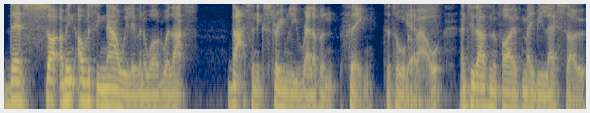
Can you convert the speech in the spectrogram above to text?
there's so. I mean, obviously now we live in a world where that's that's an extremely relevant thing to talk Yes. about, and 2005 maybe less so.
